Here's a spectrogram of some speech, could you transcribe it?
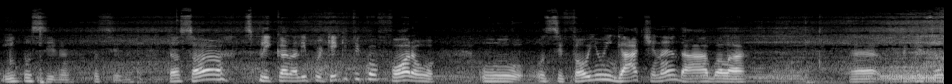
impossível, impossível. Então só explicando ali por que que ficou fora o, o, o sifão e o engate, né, da água lá. É, porque se eu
